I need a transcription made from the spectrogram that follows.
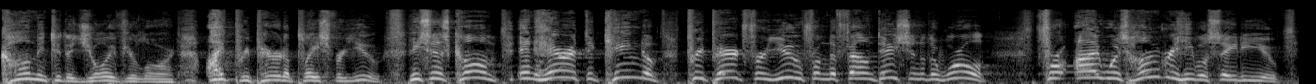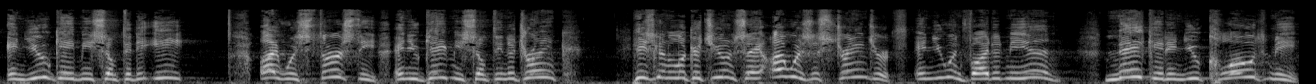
Come into the joy of your Lord. I've prepared a place for you. He says, Come, inherit the kingdom prepared for you from the foundation of the world. For I was hungry, he will say to you, and you gave me something to eat. I was thirsty, and you gave me something to drink. He's going to look at you and say, I was a stranger, and you invited me in naked and you clothed me.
